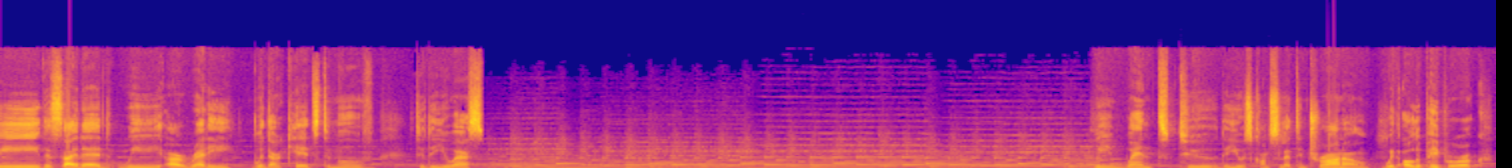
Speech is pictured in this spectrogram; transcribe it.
We decided we are ready with our kids to move to the US. We went to the US consulate in Toronto with all the paperwork,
